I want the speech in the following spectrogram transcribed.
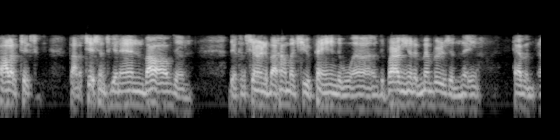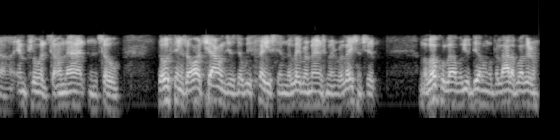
politics politicians get involved and they're concerned about how much you're paying the uh, the bargaining unit members, and they have an uh, influence on that. And so, those things are all challenges that we face in the labor management relationship. On the local level, you're dealing with a lot of other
